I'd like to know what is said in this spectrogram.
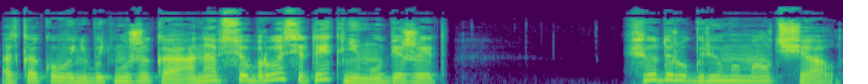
от какого-нибудь мужика, она все бросит и к нему бежит. Федор угрюмо молчал.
